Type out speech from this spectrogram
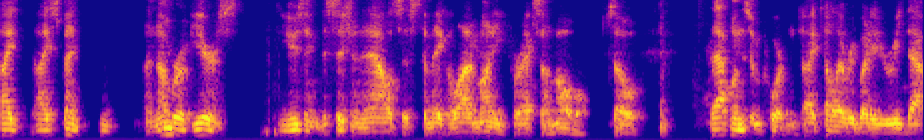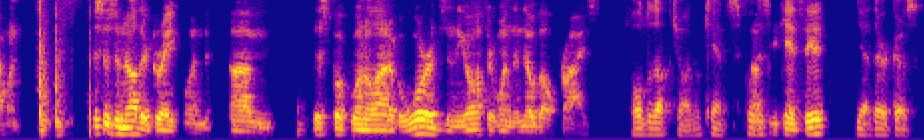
I, I spent a number of years using decision analysis to make a lot of money for ExxonMobil. So that one's important. I tell everybody to read that one. This is another great one. Um, this book won a lot of awards, and the author won the Nobel Prize. Hold it up, John. We can't. What is? You can't see it. Yeah, there it goes.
